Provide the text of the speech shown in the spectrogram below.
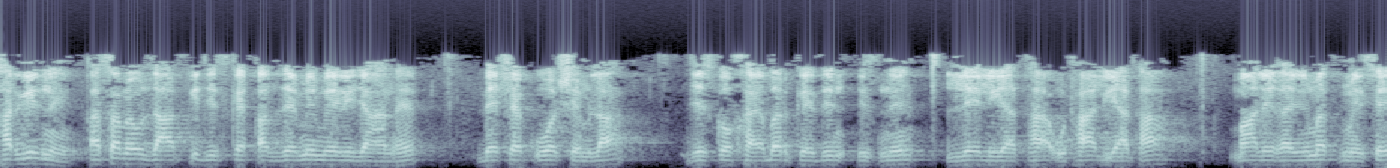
ہرگز نہیں۔ قسم ہے اس ذات کی جس کے قبضے میں میری جان ہے۔ بے شک وہ شملہ جس کو خیبر کے دن اس نے لے لیا تھا، اٹھا لیا تھا مال غنیمت میں سے،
